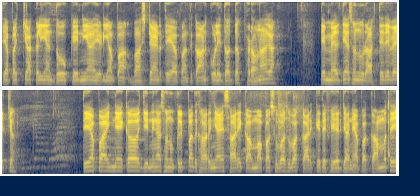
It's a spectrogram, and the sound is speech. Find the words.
ਤੇ ਆਪਾਂ ਚੱਕ ਲੀਆਂ ਦੋ ਕੇਨੀਆਂ ਜਿਹੜੀਆਂ ਆਪਾਂ ਬੱਸ ਸਟੈਂਡ ਤੇ ਆਪਾਂ ਦੁਕਾਨ ਕੋਲੇ ਦੁੱਧ ਫੜਾਉਣਾਗਾ ਤੇ ਮਿਲਦੇ ਆ ਤੁਹਾਨੂੰ ਰਸਤੇ ਦੇ ਵਿੱਚ। ਤੇ ਆਪਾਂ ਇੰਨੇ ਕ ਜਿੰਨੀਆਂ ਤੁਹਾਨੂੰ ਕਲਿੱਪਾਂ ਦਿਖਾ ਰਹੀਆਂ, ਇਹ ਸਾਰੇ ਕੰਮ ਆਪਾਂ ਸਵੇਰ ਸਵੇਰ ਕਰਕੇ ਤੇ ਫੇਰ ਜਾਂਦੇ ਆਪਾਂ ਕੰਮ ਤੇ।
